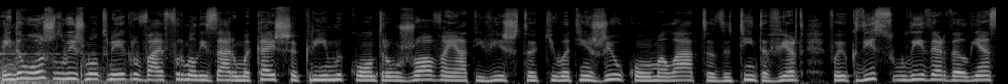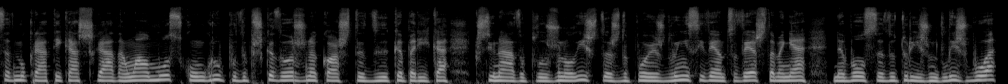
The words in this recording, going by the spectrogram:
Ainda hoje, Luís Montenegro vai formalizar uma queixa-crime contra o jovem ativista que o atingiu com uma lata de tinta verde. Foi o que disse o líder da Aliança Democrática à chegada a um almoço com um grupo de pescadores na costa de Caparica. Questionado pelos jornalistas depois do incidente desta manhã na Bolsa de Turismo de Lisboa,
